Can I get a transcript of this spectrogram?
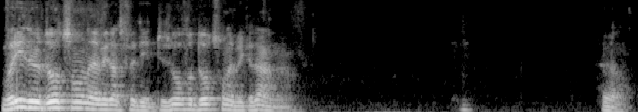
voor iedere doodzonde heb ik dat verdiend. Dus hoeveel doodzonden heb ik gedaan? Nou? Wel.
